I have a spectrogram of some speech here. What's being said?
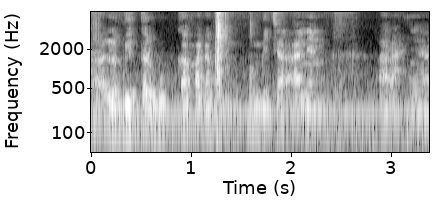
eh, lebih terbuka pada pem- pembicaraan yang arahnya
